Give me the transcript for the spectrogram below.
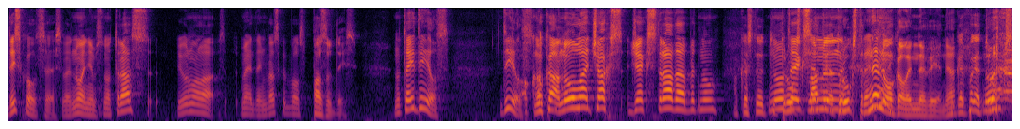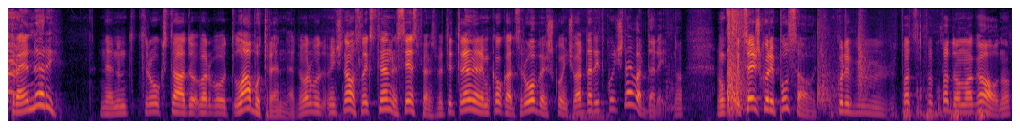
diskvalificēs vai noņems no trases, jūrmālā meiteņu basketbols pazudīs. Nu, te ir dīls. Dīls. Nu, kā, nu, lai Čaks, Džeks strādā, bet, nu, A, Kas tad nu, trūkst? teiksim, Latvijā trūkst treneri? nenogalina nevienu. Ja? Pagad, pagad, Nu, trūkst treneri? Ne, nu, trūkst tādu varbūt labu treneru. Nu, varbūt viņš nav slikts treneris, iespējams, bet ir trenerim kaut kādas robežas, ko viņš var darīt, ko viņš nevar darīt. Nu, nu, ceļš, kur ir pusauģi, kur ir pats pa- padomā galvu. Nu.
